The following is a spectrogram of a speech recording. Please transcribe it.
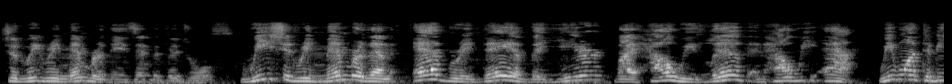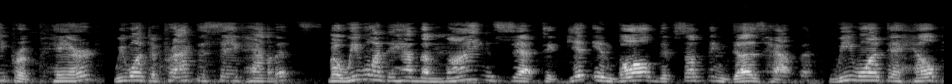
should we remember these individuals. We should remember them every day of the year by how we live and how we act. We want to be prepared. We want to practice safe habits. But we want to have the mindset to get involved if something does happen. We want to help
